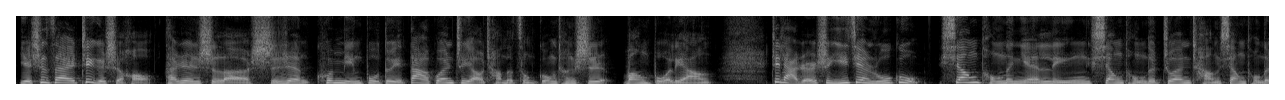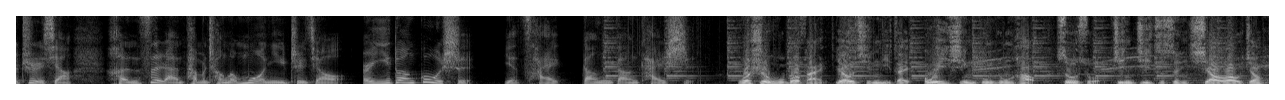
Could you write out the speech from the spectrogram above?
也是在这个时候，他认识了时任昆明部队大关制药厂的总工程师汪伯良。这俩人是一见如故，相同的年龄、相同的专长、相同的志向，很自然，他们成了莫逆之交。而一段故事。也才刚刚开始。我是吴伯凡，邀请你在微信公众号搜索“经济之声笑傲江湖”，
